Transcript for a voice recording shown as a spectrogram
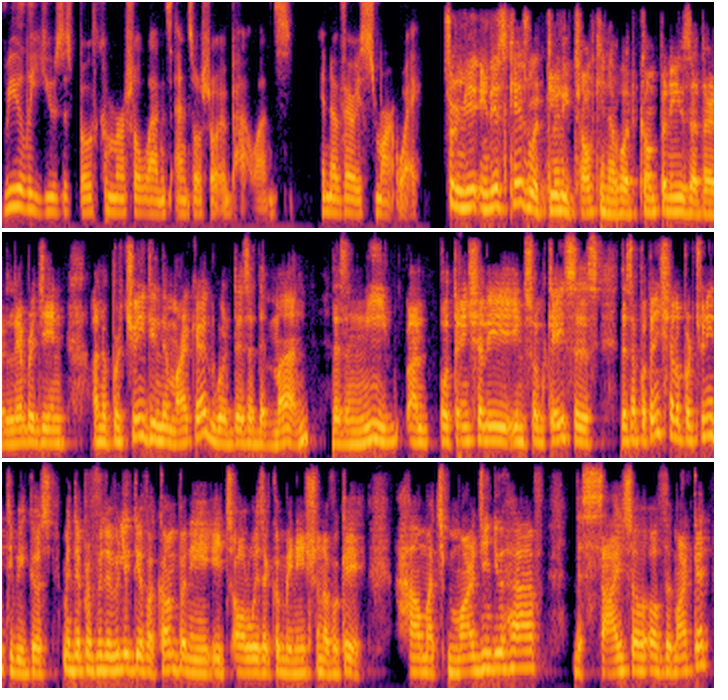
really uses both commercial lens and social impact lens in a very smart way so in this case, we're clearly talking about companies that are leveraging an opportunity in the market where there's a demand there's a need and potentially in some cases there's a potential opportunity because I mean the profitability of a company it's always a combination of okay how much margin you have the size of, of the market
